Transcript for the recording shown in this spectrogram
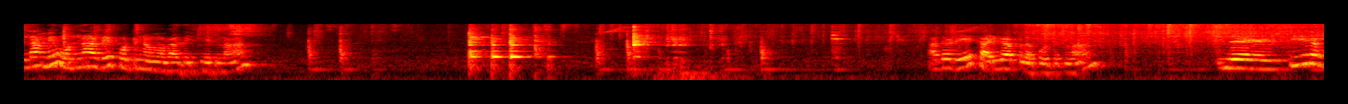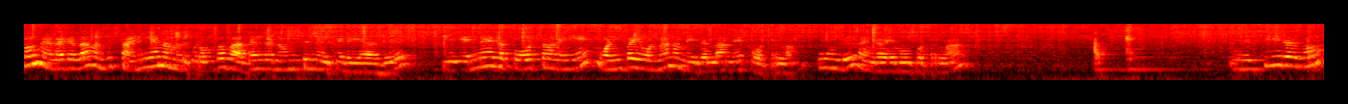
எல்லாமே ஒன்றாவே போட்டு நம்ம வதக்கிடலாம். அதோடைய கருவேப்பிலை போட்டுக்கலாம். இந்த சீரகம் மிளகெல்லாம் வந்து தனியாக நம்மளுக்கு ரொம்ப வதங்கணும்ட்டுன்னு கிடையாது. இந்த எண்ணெயில் போட்டோடனே ஒன் பை ஒன்னாக நம்ம இதெல்லாமே போட்டுடலாம். பூண்டு வெங்காயமும் போட்டுடலாம். இந்த சீரகம்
